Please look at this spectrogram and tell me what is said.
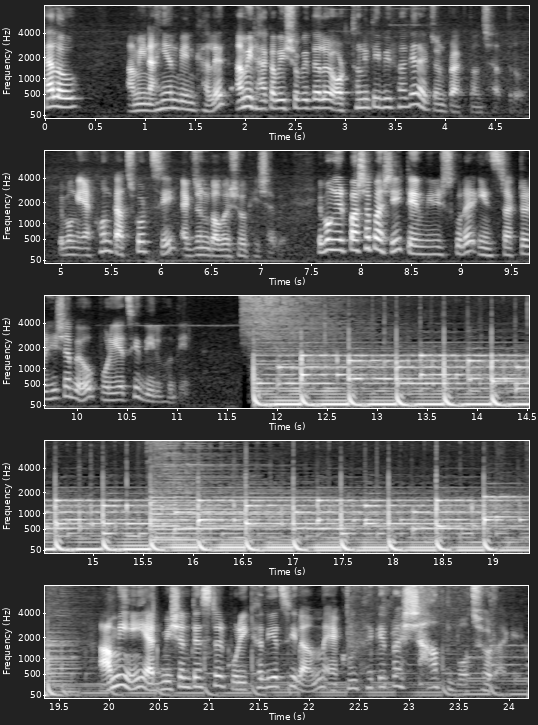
Hello, আমি নাহিয়ান বিন খালেদ। আমি ঢাকা বিশ্ববিদ্যালয়ের অর্থনীতি বিভাগের একজন প্রাক্তন ছাত্র এবং এখন কাজ করছি একজন গবেষক হিসেবে এবং এর পাশাপাশি টেন মিনিট স্কুলের ইনস্ট্রাক্টর হিসেবেও পড়িয়েছি দীর্ঘদিন। আমি অ্যাডমিশন টেস্টের পরীক্ষা দিয়েছিলাম এখন থেকে প্রায় সাত বছর আগে।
